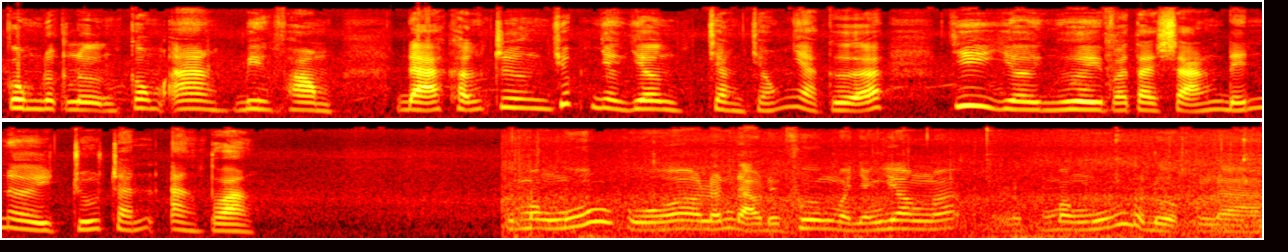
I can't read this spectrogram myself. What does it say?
cùng lực lượng công an, biên phòng đã khẩn trương giúp nhân dân chằng chống nhà cửa, di dời người và tài sản đến nơi trú tránh an toàn. Cái mong muốn của lãnh đạo địa phương và nhân dân á, cũng mong muốn là được là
